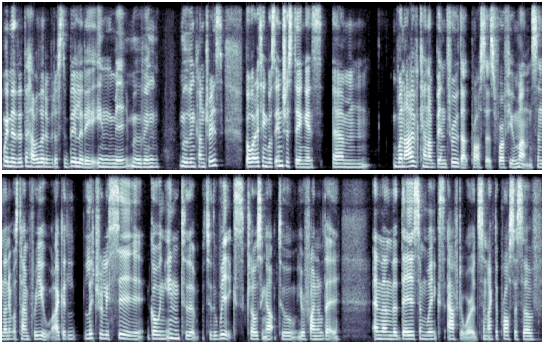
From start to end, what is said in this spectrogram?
We needed to have a little bit of stability in me moving moving countries. But what I think was interesting is um, when I've kind of been through that process for a few months, and then it was time for you, I could literally see going into the, to the weeks closing up to your final day, and then the days and weeks afterwards, and like the process of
